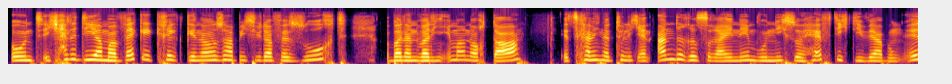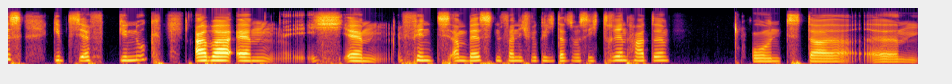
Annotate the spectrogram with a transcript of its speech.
Und ich hatte die ja mal weggekriegt, genauso habe ich es wieder versucht, aber dann war die immer noch da. Jetzt kann ich natürlich ein anderes reinnehmen, wo nicht so heftig die Werbung ist. Gibt es ja genug. Aber ähm, ich ähm, finde am besten, fand ich wirklich das, was ich drin hatte. Und da, ähm,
